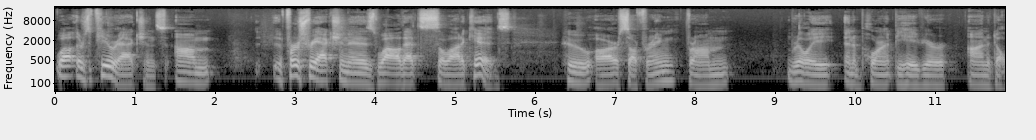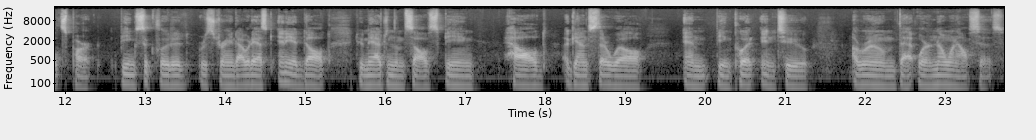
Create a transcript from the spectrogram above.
Well, there's a few reactions. Um, the first reaction is, wow, that's a lot of kids who are suffering from really an abhorrent behavior on adults' part, being secluded, restrained. I would ask any adult to imagine themselves being held against their will and being put into a room that where no one else is,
